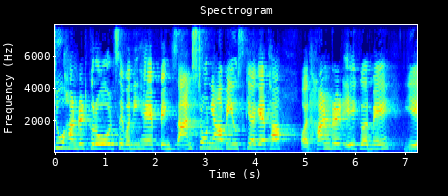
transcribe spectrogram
200 करोड़ से बनी है। पिंक सैंडस्टोन यहाँ पे यूज़ किया गया था और 100 एकड़ में ये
